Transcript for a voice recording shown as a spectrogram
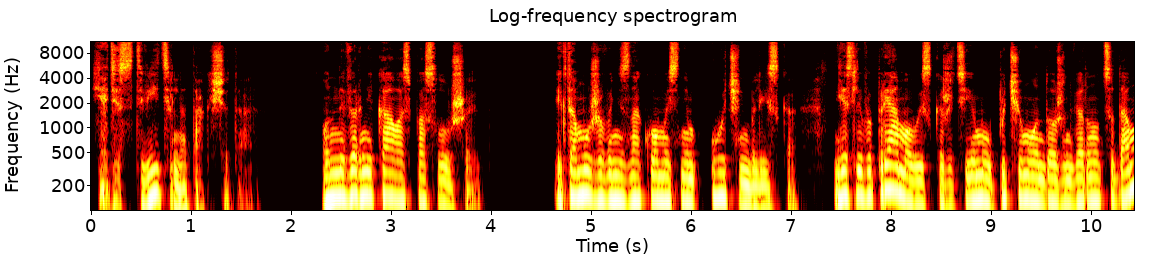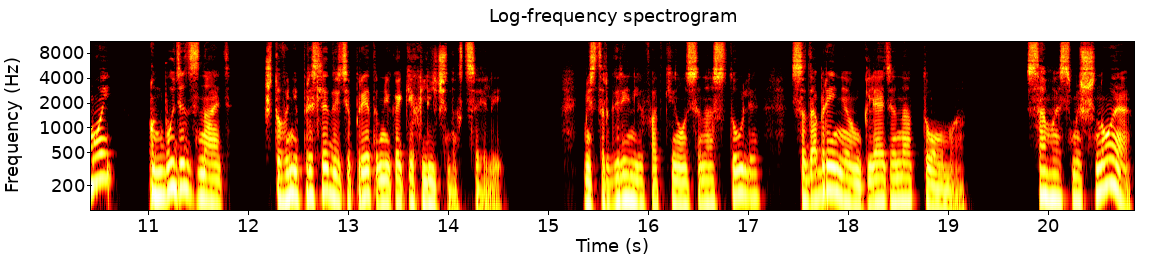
Я действительно так считаю. Он наверняка вас послушает. И к тому же вы не знакомы с ним очень близко. Если вы прямо выскажете ему, почему он должен вернуться домой, он будет знать, что вы не преследуете при этом никаких личных целей. Мистер Гринлиф откинулся на стуле, с одобрением глядя на Тома. Самое смешное,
